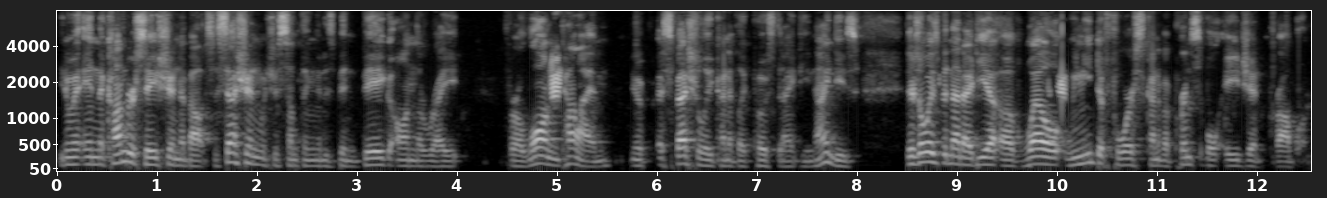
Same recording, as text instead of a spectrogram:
You know, in the conversation about secession, which is something that has been big on the right for a long time, you know, especially kind of like post the 1990s, there's always been that idea of, well, we need to force kind of a principal agent problem.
